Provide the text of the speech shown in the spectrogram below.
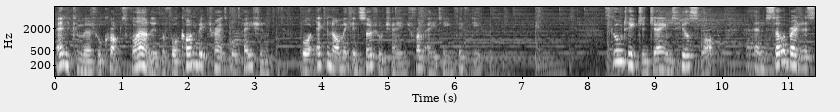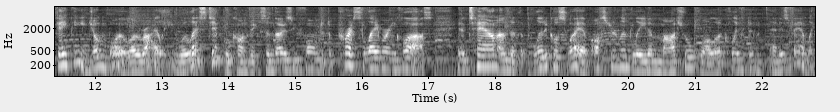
and commercial crops floundered before convict transportation brought economic and social change from 1850. Schoolteacher James Hillswop and celebrated escapee John Boyle O'Reilly were less typical convicts than those who formed a depressed labouring class in a town under the political sway of Australind leader Marshall Waller Clifton and his family,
